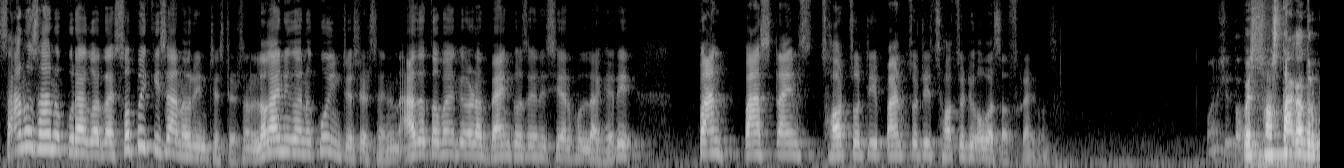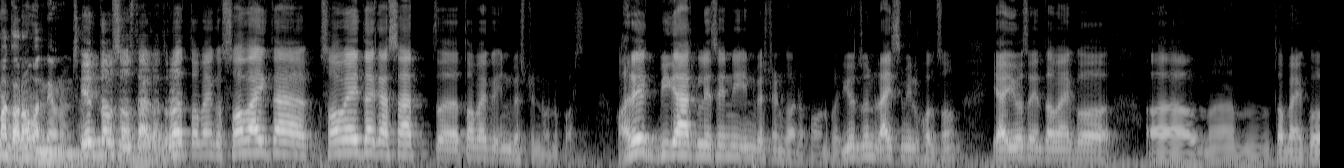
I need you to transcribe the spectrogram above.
सानो सानो कुरा गर्दा सबै किसानहरू इन्ट्रेस्टेड छन्। लगानी गर्न को इन्ट्रेस्टेड छैनन्? आज तपाईँको एउटा ब्याङ्कको चाहिँ सेयर खोल्दाखेरि पाँच पाँच टाइम्स छचोटि पाँचचोटि छचोटि ओभर सब्सक्राइब हुन्छ। तपाईँ संस्थागत रूपमा गरौँ भन्दै हुनुहुन्छ। एकदम संस्थागत र तपाईँको सहभागिता सहभागिताका साथ तपाईँको इन्भेस्टमेन्ट हुनुपर्छ। हरेक विभागले चाहिँ नि इन्भेस्टमेन्ट गर्न पाउनु पऱ्यो। यो जुन राइस मिल खोल्छौँ या यो चाहिँ तपाईँको तपाईँको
